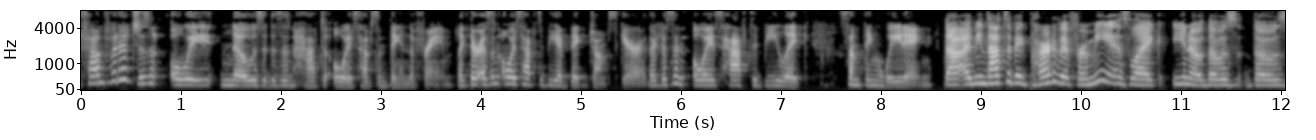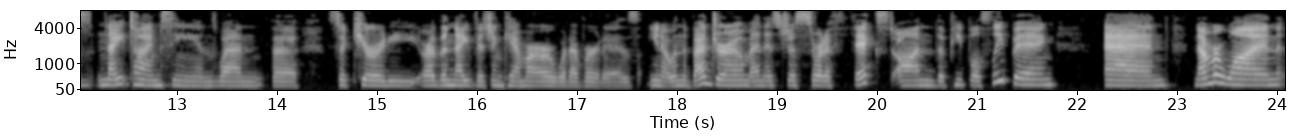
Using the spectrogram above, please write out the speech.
found footage doesn't always knows it doesn't have to always have something in the frame. Like there doesn't always have to be a big jump scare. There doesn't always have to be like something waiting. that i mean that's a big part of it for me is like you know those those nighttime scenes when the security or the night vision camera or whatever it is you know in the bedroom and it's just sort of fixed on the people sleeping and number one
